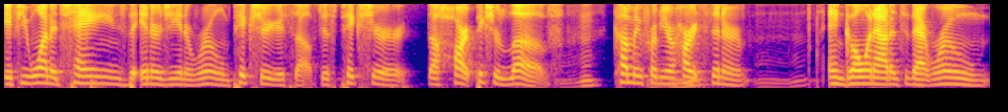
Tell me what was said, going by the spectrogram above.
if you want to change the energy in a room picture yourself. Just picture the heart picture love mm-hmm. coming from your heart mm-hmm. center mm-hmm. and going out into that room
